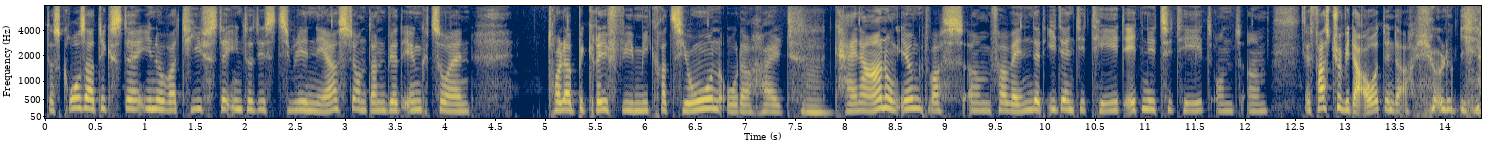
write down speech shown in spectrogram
das großartigste, innovativste, interdisziplinärste und dann wird irgend so ein toller Begriff wie Migration oder halt, mhm. keine Ahnung, irgendwas ähm, verwendet, Identität, Ethnizität und ähm, fast schon wieder out in der Archäologie.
